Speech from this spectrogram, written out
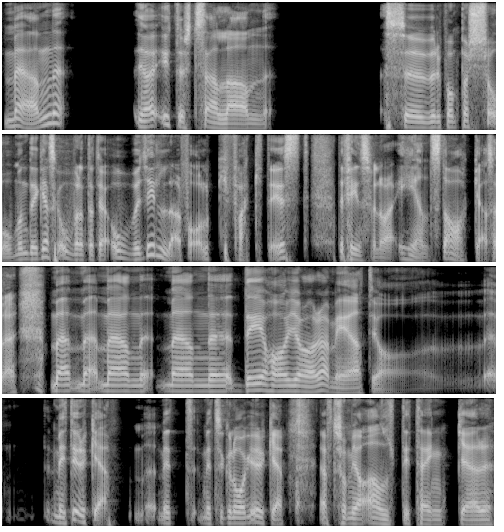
Men jag är ytterst sällan sur på en person. Det är ganska ovanligt att jag ogillar folk faktiskt. Det finns väl några enstaka sådär. Men, men, men, men det har att göra med att jag mitt yrke, mitt, mitt psykologyrke, eftersom jag alltid tänker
